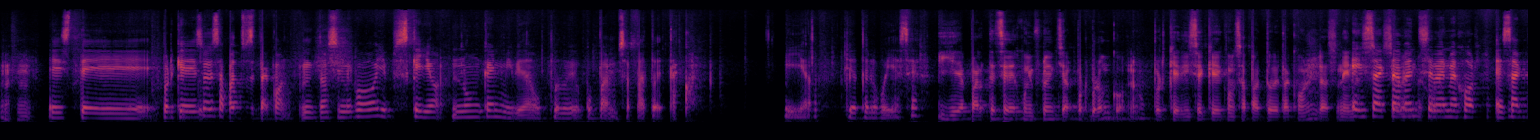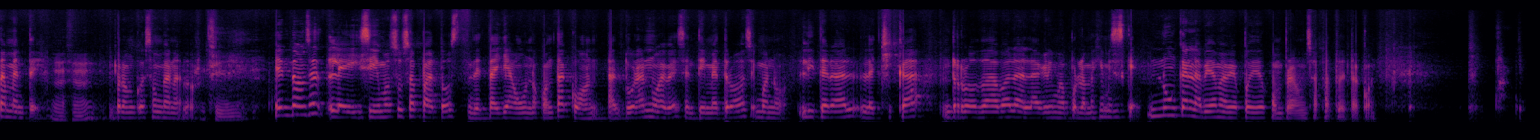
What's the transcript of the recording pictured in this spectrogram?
este, porque eso de zapatos de tacón. Entonces me dijo, oye, pues es que yo nunca en mi vida pude ocupar un zapato de tacón. Y yo, yo te lo voy a hacer. Y aparte se dejó influenciar por Bronco, ¿no? Porque dice que con zapato de tacón las nenas Exactamente, se ven mejor. mejor. Exactamente. Bronco es un ganador. Sí. Entonces le hicimos sus zapatos de talla 1 con tacón, altura 9 centímetros. Y bueno, literal, la chica rodaba la lágrima por la mejilla y me dice "Es que nunca en la vida me había podido comprar un zapato de tacón.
